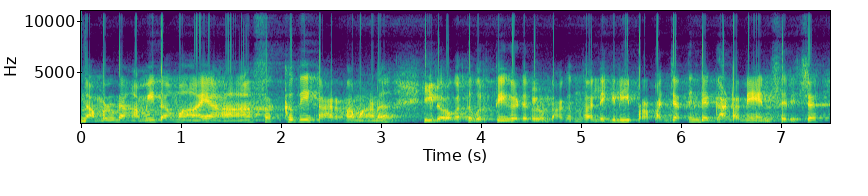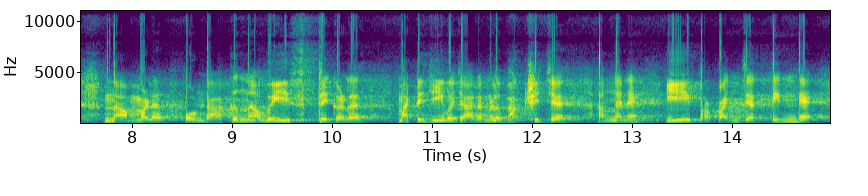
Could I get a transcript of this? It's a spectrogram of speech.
നമ്മളുടെ അമിതമായ ആസക്തി കാരണമാണ് ഈ ലോകത്ത് വൃത്തികേടുകൾ ഉണ്ടാകുന്നത്. അല്ലെങ്കിൽ ഈ പ്രപഞ്ചത്തിന്റെ ഘടന അനുസരിച്ച് നമ്മൾ ഉണ്ടാക്കുന്ന വേസ്റ്റുകൾ മറ്റ് ജീവജാലങ്ങൾ ഭക്ഷിച്ച് അങ്ങനെ ഈ പ്രപഞ്ചത്തിന്റെ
